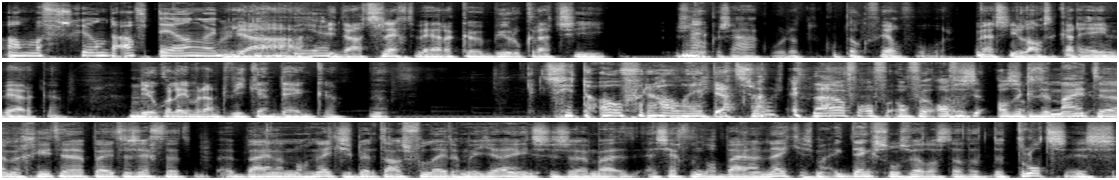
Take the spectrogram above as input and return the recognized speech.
Allemaal verschillende afdelingen die Ja, dan weer... inderdaad. Slecht werken, bureaucratie. Zulke zaken hoor. Dat komt ook veel voor. Mensen die langs elkaar heen werken. Die ook alleen maar aan het weekend denken. zitten overal, hè, dit soort. Nou, of, of, of, of als, als ik het in mijn termen giet, hè, Peter zegt het bijna nog netjes. Ik ben het trouwens volledig met je eens. Dus, eh, maar hij zegt het nog bijna netjes. Maar ik denk soms wel eens dat het de trots is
